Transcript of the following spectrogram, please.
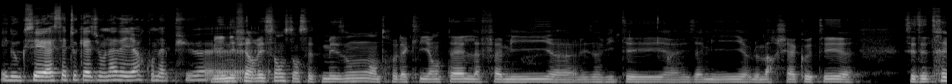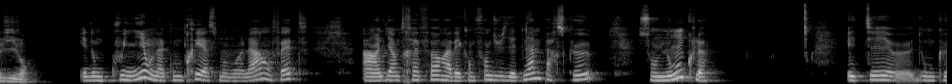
Et donc c'est à cette occasion-là d'ailleurs qu'on a pu... euh, Mais une effervescence dans cette maison entre la clientèle, la famille, euh, les invités, euh, les amis, le marché à côté. C'était très vivant. Et donc Queenie, on a compris à ce moment-là, en fait, a un lien très fort avec Enfants du Vietnam parce que son oncle était donc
